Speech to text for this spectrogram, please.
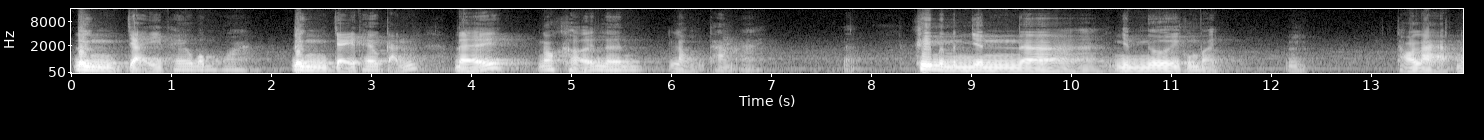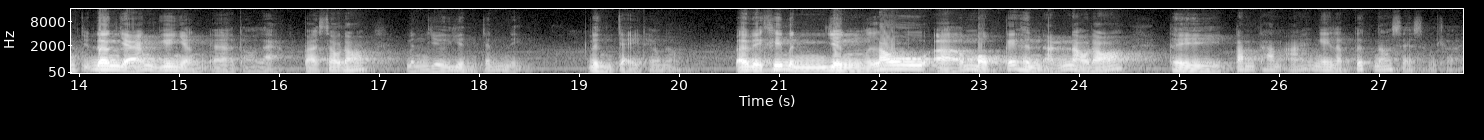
đừng chạy theo bông hoa đừng chạy theo cảnh để nó khởi lên lòng tham ái. Đó. khi mà mình nhìn à, nhìn người cũng vậy. Ừ. thọ lạc mình chỉ đơn giản mình ghi nhận à thọ lạc và sau đó mình giữ gìn chánh niệm. Đừng chạy theo nó. Bởi vì khi mình dừng lâu ở một cái hình ảnh nào đó thì tâm tham ái ngay lập tức nó sẽ sinh khởi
